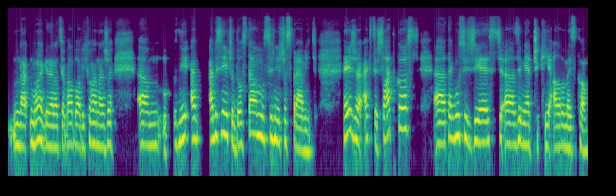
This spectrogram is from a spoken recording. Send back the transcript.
na, moja generácia bola, bola vychovaná, že um, nie, aby si niečo dostal, musíš niečo spraviť. Hej, že ak chceš sladkosť, uh, tak musíš jesť uh, zemiačiky alebo mesko.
